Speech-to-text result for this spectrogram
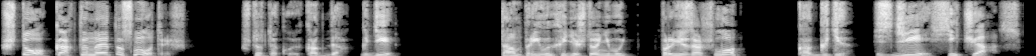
Что? Как ты на это смотришь? Что такое? Когда? Где? Там при выходе что-нибудь произошло? Как где? Здесь, сейчас.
